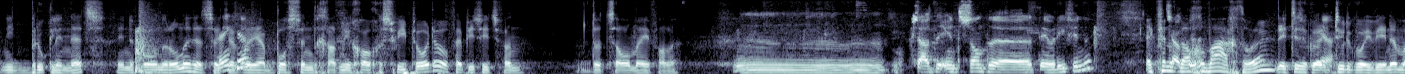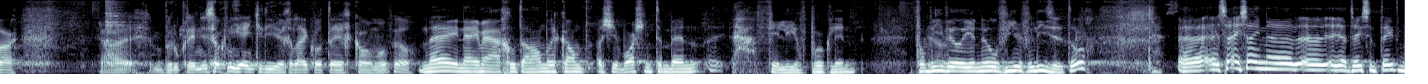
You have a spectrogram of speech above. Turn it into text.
niet Brooklyn Nets in de volgende ronde. Dat zoiets hebben, ja, Boston gaat nu gewoon gesweept worden. Of heb je zoiets van, dat zal wel meevallen? Mm, ik zou het een interessante theorie vinden. ik vind het wel kunnen. gewaagd hoor. Dit is ook wel, Ja. natuurlijk wil je winnen, maar ja, Brooklyn is ook niet eentje die je gelijk wil tegenkomen, of wel? Nee, nee, maar ja, goed, aan de andere kant, als je Washington bent, eh, ja, Philly of Brooklyn, van wie wil je 0-4 verliezen, toch? Eh, zij zijn, eh, ja, Jason Tatum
